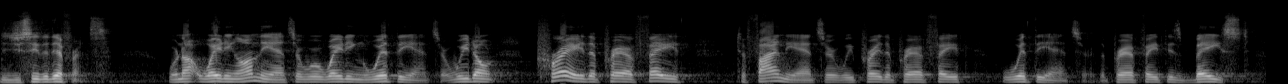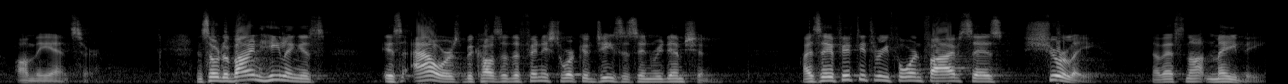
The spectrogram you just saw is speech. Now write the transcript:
Did you see the difference? We're not waiting on the answer, we're waiting with the answer. We don't pray the prayer of faith to find the answer, we pray the prayer of faith with the answer. The prayer of faith is based on the answer. And so divine healing is, is ours because of the finished work of Jesus in redemption. Isaiah 53, 4 and 5 says, Surely, Now, that's not maybe,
